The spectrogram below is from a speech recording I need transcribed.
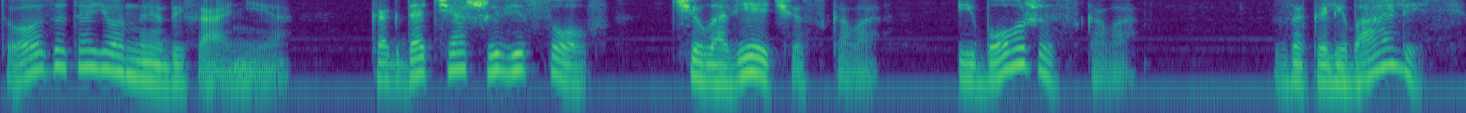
то затаенное дыхание, когда чаши весов человеческого и божеского заколебались,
